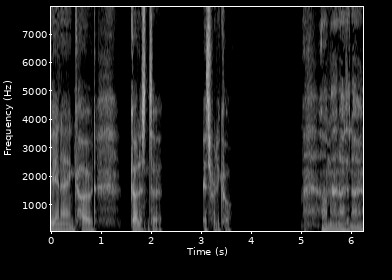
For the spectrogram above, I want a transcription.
DNA and code. Go listen to it. It's really cool. Oh man, I don't know.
